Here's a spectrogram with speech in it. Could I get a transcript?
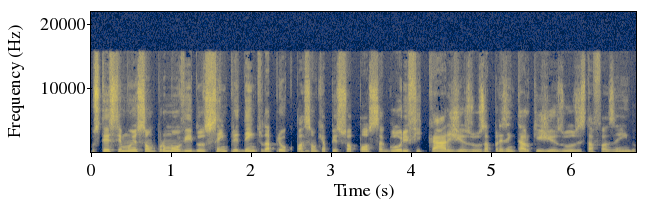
os testemunhos são promovidos sempre dentro da preocupação que a pessoa possa glorificar Jesus, apresentar o que Jesus está fazendo.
